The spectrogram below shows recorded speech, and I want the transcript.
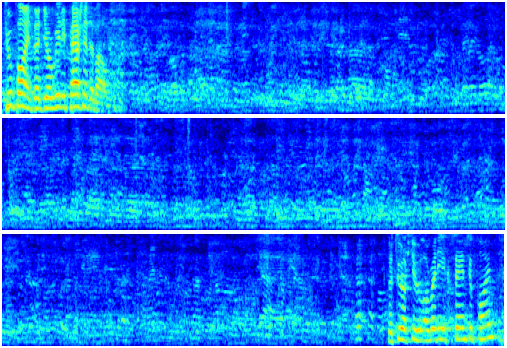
Two points that you're really passionate about. The two of you already exchange your points?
